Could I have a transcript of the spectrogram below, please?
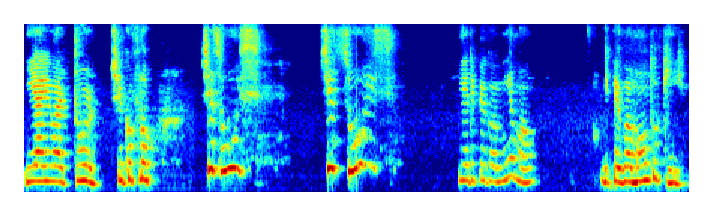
E aí o Arthur chegou e falou, Jesus! Jesus! E ele pegou a minha mão e pegou a mão do Gui.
